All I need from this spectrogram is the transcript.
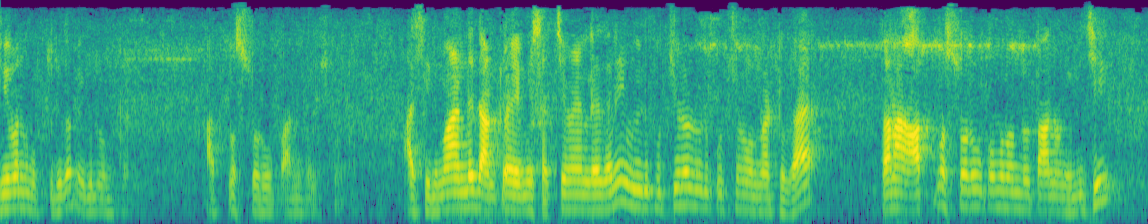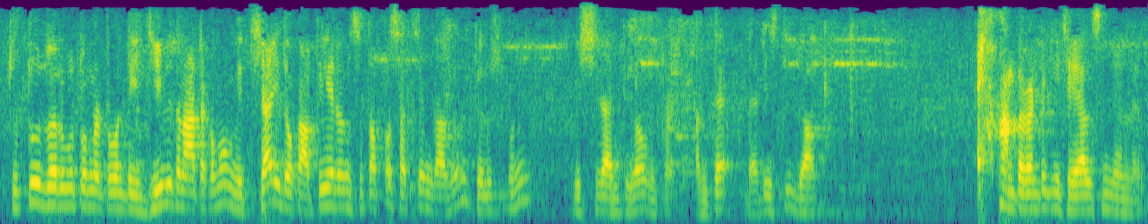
జీవన్ముక్తుడిగా మిగిలి ఉంటాడు. ఆత్మస్వరూపాన్ని తెలుసుకుంటాడు ఆ సినిమా అండి దాంట్లో ఏమీ సత్యమేం లేదని వీడి కుర్చీలో వీడు కూర్చొని ఉన్నట్టుగా తన ఆత్మస్వరూపమునందు తాను నిలిచి చుట్టూ జరుగుతున్నటువంటి జీవిత నాటకము మిథ్యా ఇది ఒక అపియరెన్స్ తప్ప సత్యం కాదు అని తెలుసుకుని విశ్రాంతిగా ఉంటాడు. అంతే దట్ ఈస్ ది జాబ్ అంతకంటే ఇంక చేయాల్సింది లేదు.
